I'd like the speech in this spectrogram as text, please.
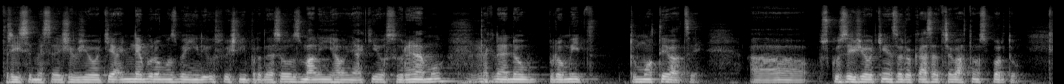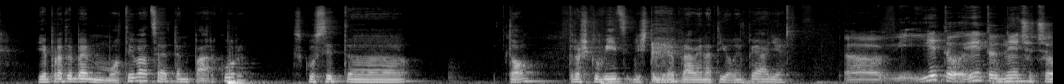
kteří si myslí, že v životě ani nebudou moc být nikdy úspěšní, protože jsou z malého nějakého Surinamu, mm-hmm. tak najednou budou mít tu motivaci a zkusit v životě něco dokázat třeba v tom sportu. Je pro tebe motivace ten parkour? Zkusit uh, to trošku víc, když to bude právě na té olympiádě? Uh, je, to, je to niečo, čo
